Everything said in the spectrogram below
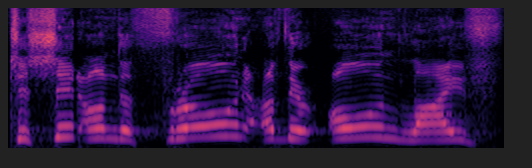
to sit on the throne of their own life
